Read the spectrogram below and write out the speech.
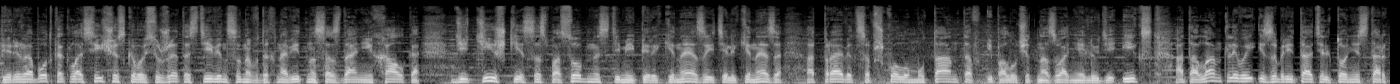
Переработка классического сюжета Стивенсона вдохновит на создание Халка. Детишки со способностями перекинеза и телекинеза отправятся в школу мутантов и получат название «Люди Икс», Икс, а талантливый изобретатель Тони Старк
